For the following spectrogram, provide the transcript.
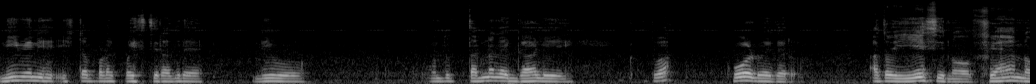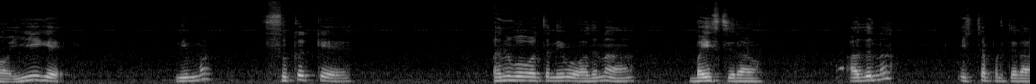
ನೀವೇನು ಇಷ್ಟಪಡಕ್ಕೆ ಬಯಸ್ತೀರ ಅಂದರೆ, ನೀವು ಒಂದು ತಣ್ಣನೆ ಗಾಳಿ ಅಥವಾ ಕೋಲ್ಡ್ ವೆದರು ಅಥವಾ ಎ ಸಿನೋ ಫ್ಯಾನೋ ಹೀಗೆ ನಿಮ್ಮ ಸುಖಕ್ಕೆ ಅನುಭವ ಅಂತ ನೀವು ಅದನ್ನು ಬಯಸ್ತೀರಾ? ಅದನ್ನು ಇಷ್ಟಪಡ್ತೀರಾ?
